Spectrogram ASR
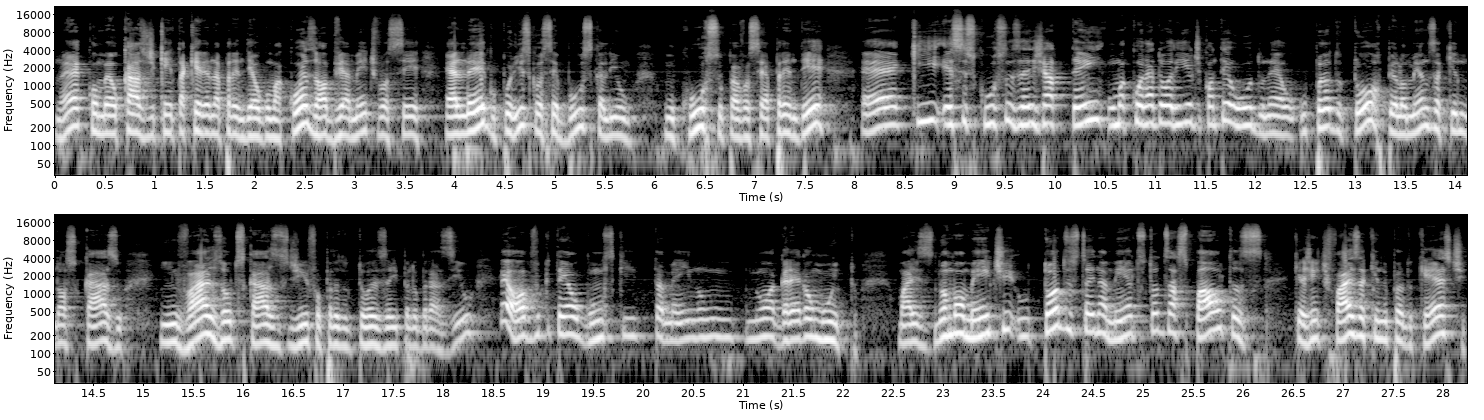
né? Como é o caso de quem está querendo aprender alguma coisa, obviamente você é leigo, por isso que você busca ali um, um curso para você aprender, é que esses cursos eles já têm uma curadoria de conteúdo, né? O, o, produtor, pelo menos aqui no nosso caso, e em vários outros casos de infoprodutores aí pelo Brasil, é óbvio que tem alguns que também não, não agregam muito. Mas normalmente o, todos os treinamentos, todas as pautas que a gente faz aqui no podcast,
